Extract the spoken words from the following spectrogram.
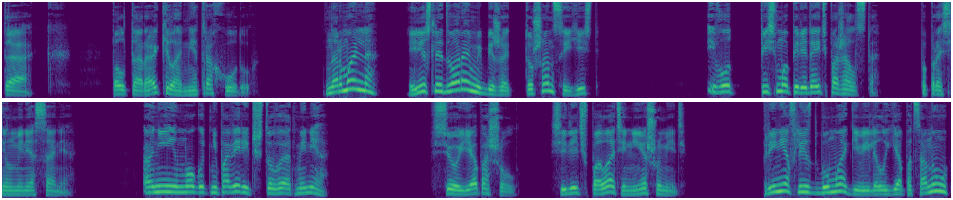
Так, полтора километра ходу. Нормально. Если дворами бежать, то шансы есть. И вот письмо передайте, пожалуйста, попросил меня Саня. Они могут не поверить, что вы от меня. Все, я пошел. Сидеть в палате, не шуметь. Приняв лист бумаги, велел я пацану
